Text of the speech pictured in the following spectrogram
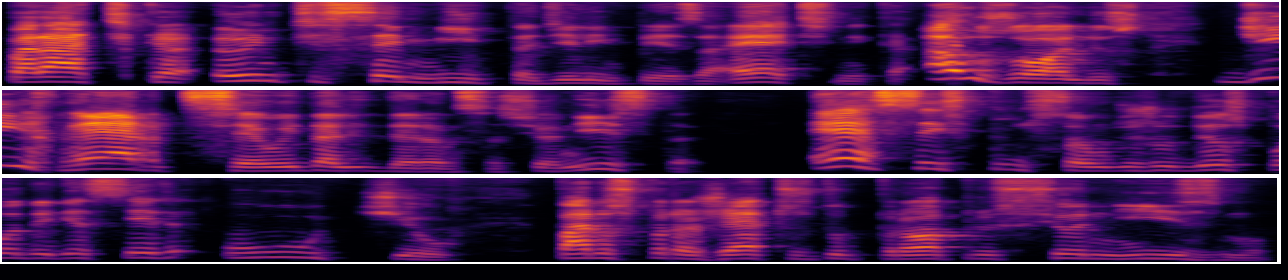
prática antissemita de limpeza étnica, aos olhos de Herzl e da liderança sionista, essa expulsão de judeus poderia ser útil para os projetos do próprio sionismo,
